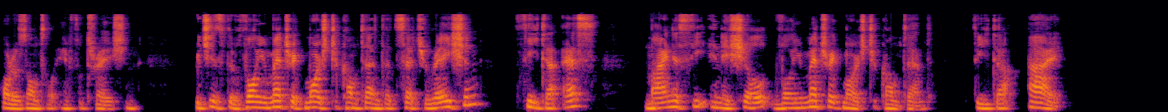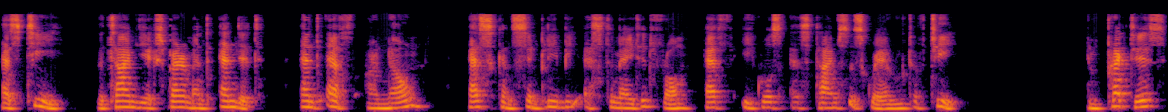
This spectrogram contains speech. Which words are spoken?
horizontal infiltration, which is the volumetric moisture content at saturation, theta S, minus the initial volumetric moisture content, theta I. As t, the time the experiment ended, and f are known, s can simply be estimated from f equals s times the square root of t. In practice,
